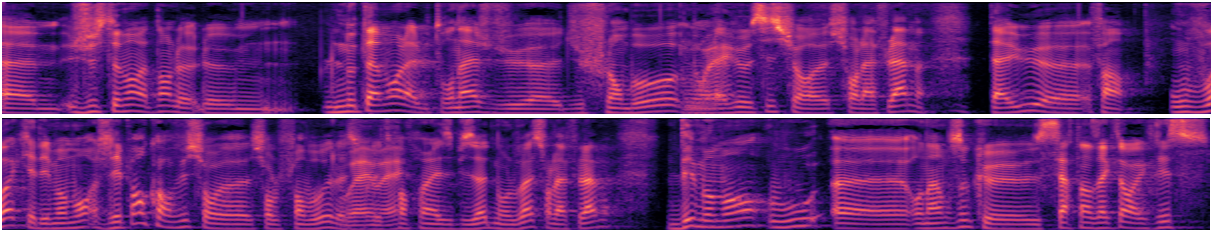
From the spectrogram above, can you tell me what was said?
euh, justement, maintenant, le, le- notamment là, le tournage du, euh, du flambeau, mais on l'a vu aussi sur, sur La Flamme. Tu as eu. euh, Enfin, on voit qu'il y a des moments. Je ne l'ai pas encore vu sur, le- sur le flambeau, là, sur Ouais, les ouais. trois premiers épisodes, mais on le voit sur La Flamme. Des moments où on a l'impression que certains acteurs ou actrices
